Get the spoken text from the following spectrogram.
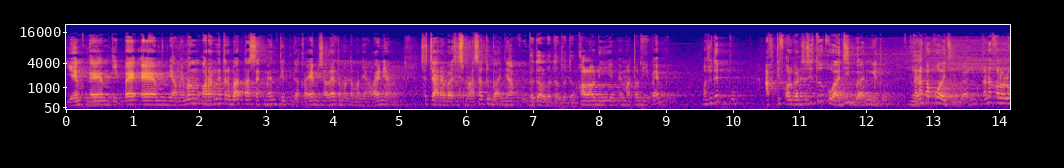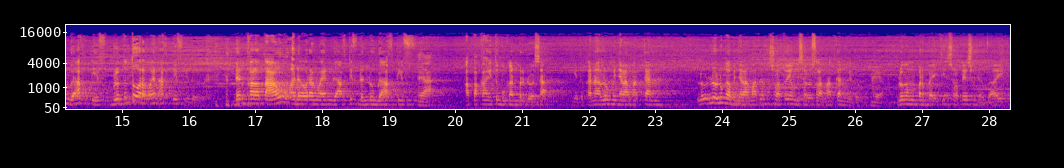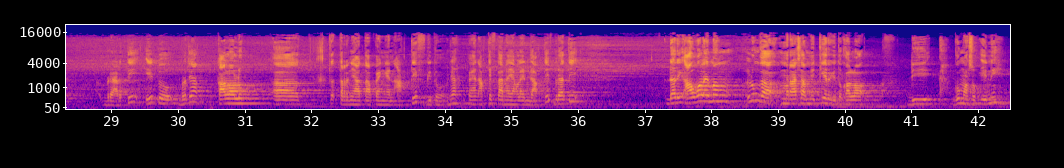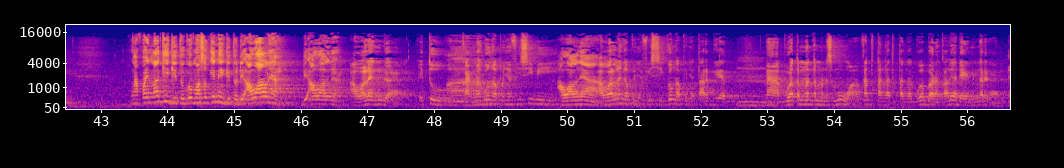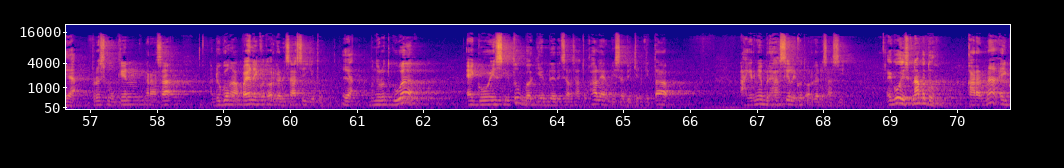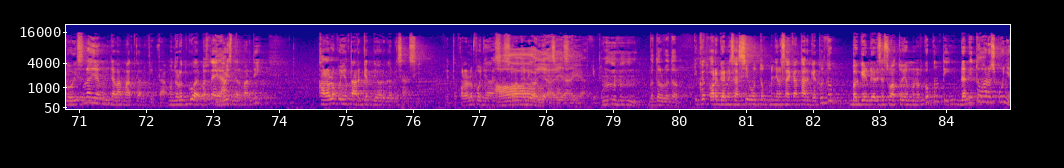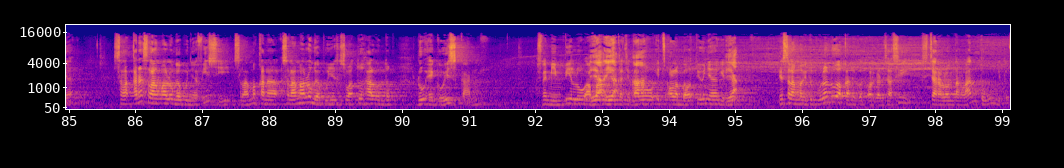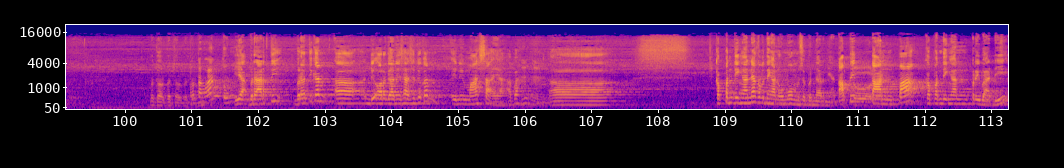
IMM, IPM yang memang orangnya terbatas segmented nggak kayak misalnya teman-teman yang lain yang secara basis masa tuh banyak gitu. Betul, betul, betul. kalau di IMM atau di IPM maksudnya aktif organisasi itu kewajiban gitu Iya. Kenapa kewajiban? Karena kalau lu nggak aktif, belum tentu orang lain aktif gitu. Dan kalau tahu ada orang lain nggak aktif dan lu nggak aktif, Ya. apakah itu bukan berdosa gitu? Karena lu menyelamatkan, lu lu lu nggak menyelamatkan sesuatu yang bisa lu selamatkan gitu. Iya. Lu nggak memperbaiki sesuatu yang sudah baik. Berarti itu, berarti kalau lu uh, t- ternyata pengen aktif gitu, ya pengen aktif karena yang lain nggak aktif, berarti dari awal emang lu nggak merasa mikir gitu kalau di gue masuk ini ngapain lagi gitu, gue masuk ini gitu di awalnya, di awalnya, Awalnya enggak, itu Ah. karena gue nggak punya visi mi. awalnya. awalnya nggak punya visi gue nggak punya target Hmm. nah buat teman-teman semua kan tetangga-tetangga gue barangkali ada yang denger kan Iya, terus mungkin ngerasa aduh gue ngapain ikut organisasi gitu iya, menurut gue egois itu bagian dari salah satu hal yang bisa bikin kita akhirnya berhasil ikut organisasi egois. Kenapa tuh? karena egois lah yang menyelamatkan kita menurut gue maksudnya Iya. egois dalam arti kalau lo punya target di organisasi gitu kalau lo punya sesuatu di Oh iya organisasi iya iya. gitu mm, mm. Betul betul. ikut organisasi untuk menyelesaikan target itu tuh bagian dari sesuatu yang menurut gue penting dan itu harus punya Sel- karena selama lu nggak punya visi selama karena selama lu nggak punya sesuatu hal untuk lu egoiskan maksudnya mimpi lu apa Iya, iya. cita-cita Ah. lu it's all about you nya gitu Iya. ya selama itu pula lu akan ikut organisasi secara lontang lantung gitu Betul betul betul. lontang lantung Iya berarti berarti kan eh, di organisasi itu kan ini masa ya apa Mm-mm. Eh, kepentingannya kepentingan umum sebenarnya tapi Betul. tanpa kepentingan pribadi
